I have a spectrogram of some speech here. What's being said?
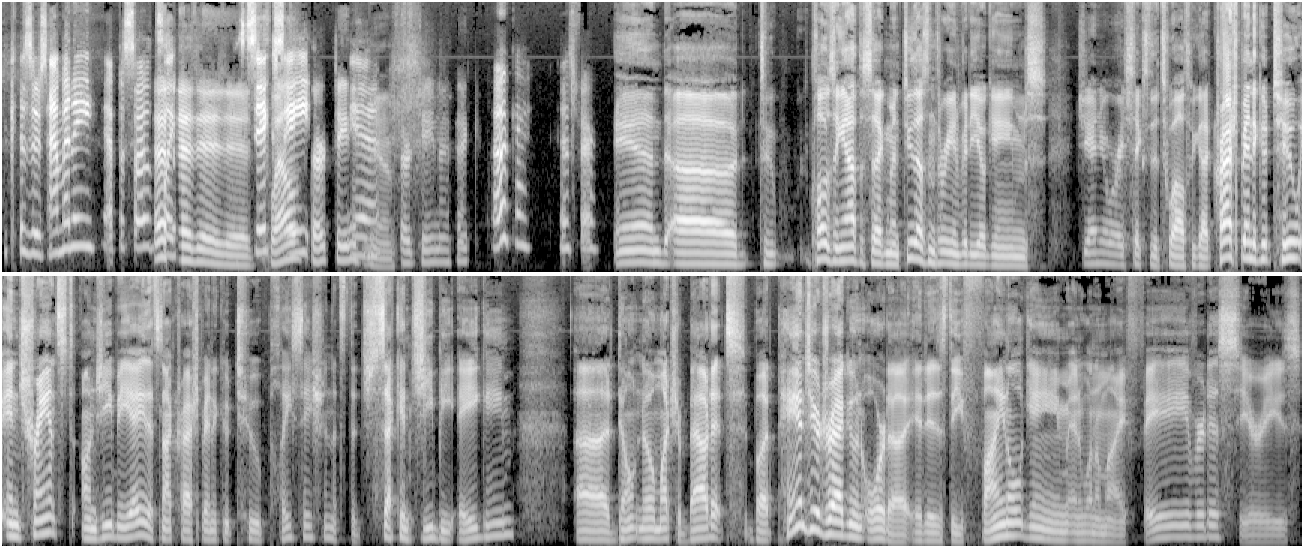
Because there's how many episodes? Uh, Like uh, uh, six, 12, eight? 13, Yeah. Yeah. 13, I think. Okay, that's fair. And uh, to closing out the segment, 2003 in video games, January 6th to the 12th, we got Crash Bandicoot 2 N-Tranced on GBA. That's not Crash Bandicoot 2 PlayStation. That's the second GBA game. Uh, don't know much about it, but Panzer Dragoon Orta, it is the final game in one of my favoriteest series.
